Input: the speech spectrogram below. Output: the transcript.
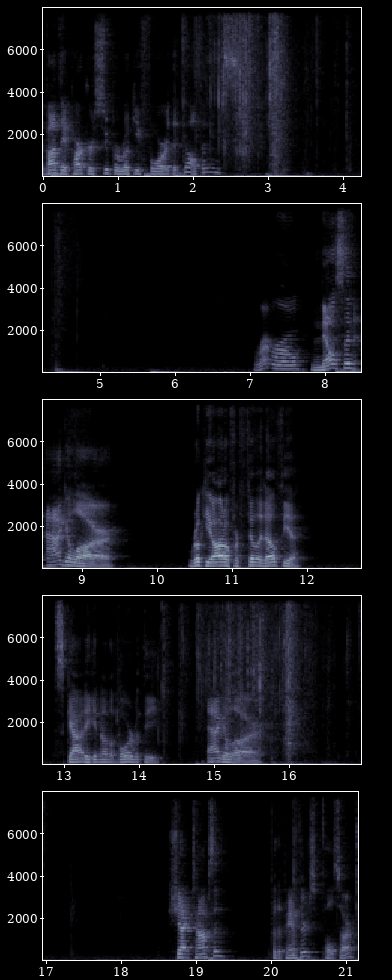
DeVante Parker, super rookie for the Dolphins. Ruh-roh. Nelson Agholor, Rookie auto for Philadelphia. Scotty getting on the board with the Agholor. Shaq Thompson for the Panthers. Pulsar.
